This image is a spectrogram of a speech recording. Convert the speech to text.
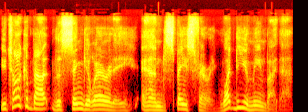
You talk about the singularity and spacefaring. What do you mean by that?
